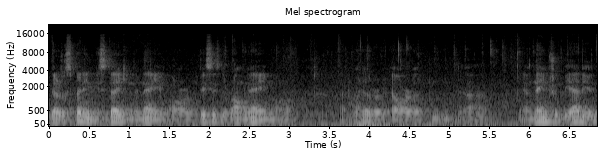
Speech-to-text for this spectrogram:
there's a spelling mistake in the name, or this is the wrong name, or whatever, or uh, a name should be added.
